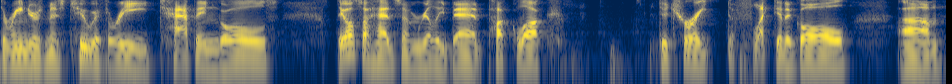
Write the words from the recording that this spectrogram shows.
The Rangers missed two or three tap in goals. They also had some really bad puck luck. Detroit deflected a goal um,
